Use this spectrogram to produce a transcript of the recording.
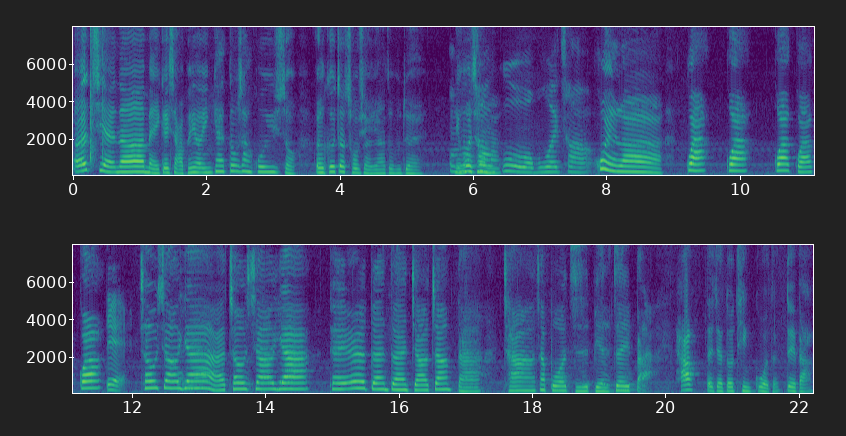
而且呢，每个小朋友应该都唱过一首儿歌，叫《丑小鸭》，对不对？你会唱吗？不，我不会唱。会啦，呱呱呱呱呱。对。丑小鸭，丑小鸭，腿儿短短，脚长大。长长脖子，扁嘴巴，好，大家都听过的，对吧？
